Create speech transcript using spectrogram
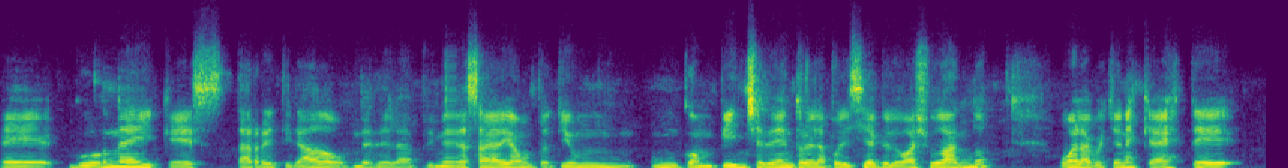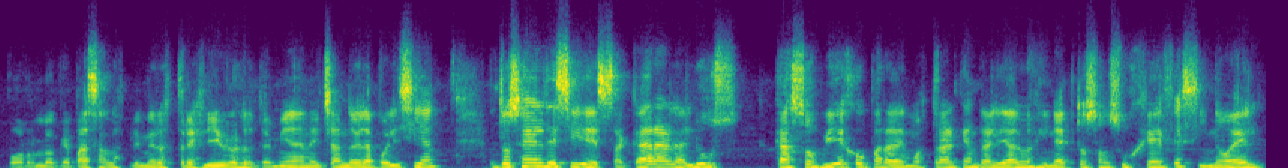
eh, Gurney, que está retirado desde la primera saga, digamos, pero tiene un, compinche dentro de la policía que lo va ayudando. Bueno, la cuestión es que a este, por lo que pasa en los primeros tres libros, lo terminan echando de la policía. Entonces él decide sacar a la luz casos viejos para demostrar que en realidad los ineptos son sus jefes y no él,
